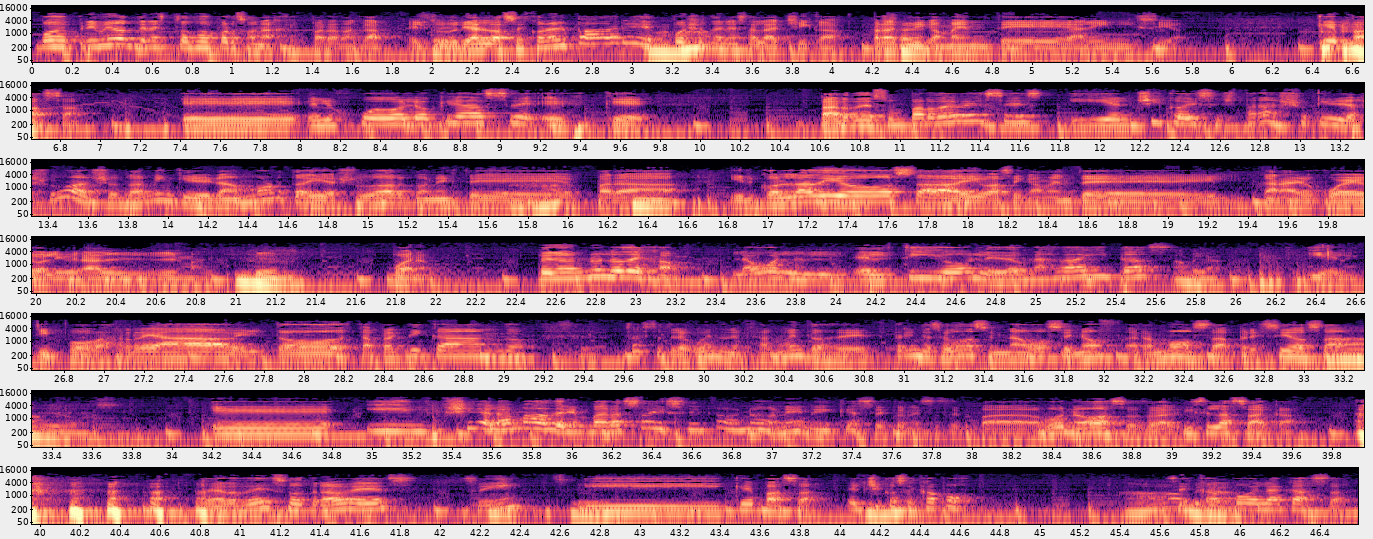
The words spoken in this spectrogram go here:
Vos primero tenés estos dos personajes para arrancar. El tutorial lo haces con el padre y después ya tenés a la chica, prácticamente al inicio. ¿Qué pasa? Eh, el juego lo que hace es que Perdés un par de veces y el chico dice, pará, yo quiero ir a ayudar, yo también quiero ir a Morta y ayudar con este, para ir con la diosa y básicamente ganar el juego, liberar el, mal. Bien. Bueno, pero no lo dejan. La abuela, el, el tío le da unas daguitas Ah, y el tipo es re hábil y todo, está practicando. Todo esto te lo cuentan en fragmentos de 30 segundos en una voz en off hermosa, preciosa. Ah, mira vos. Eh, y llega la madre embarazada y dice, no, no, nene, ¿qué haces con esas espadas? Vos no vas a usar. Y se la saca. Perdés otra vez, ¿sí? Sí. ¿Y qué pasa? El chico se escapó. Ah, se escapó de la casa.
